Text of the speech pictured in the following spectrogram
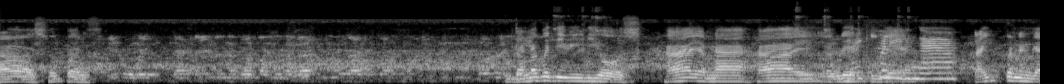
ஆ சூப்பர். தளபதி வீடியோஸ். ஹாய் அண்ணா. ஹாய் எப்படி இருக்கீங்க? லைக் பண்ணுங்க.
